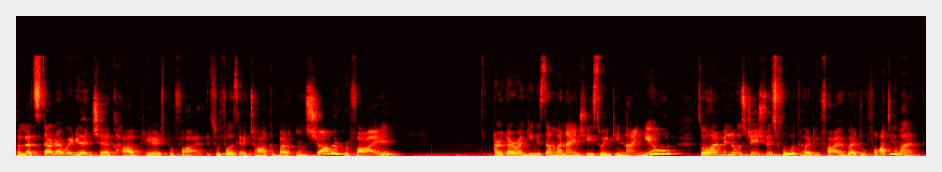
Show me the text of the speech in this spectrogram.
So let's start our video and check how players profile. So first we talk about on profile. Her current ranking is number 9. She is 29 year old. So her win lose ratio is 435 by 241.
